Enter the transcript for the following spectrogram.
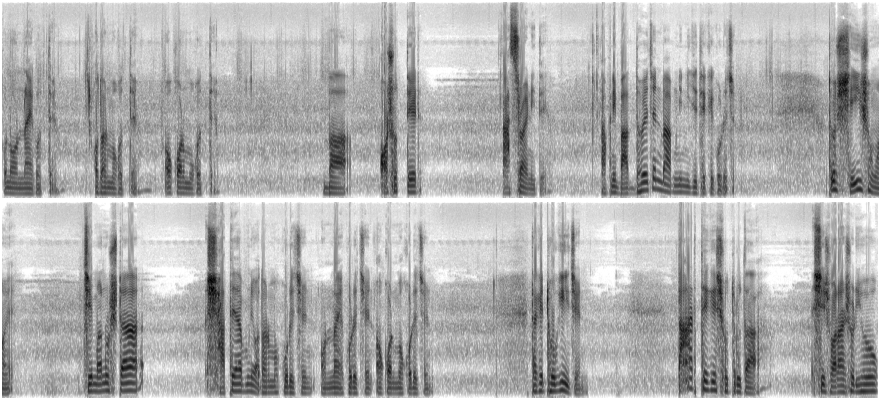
কোনো অন্যায় করতে, অধর্ম করতে, অকর্ম করতে বা অসত্যের আশ্রয় নিতে। আপনি বাধ্য হয়েছেন বা আপনি নিজে থেকে করেছেন। তো সেই সময় যে মানুষটা সাথে আপনি অধর্ম করেছেন, অন্যায় করেছেন, অকর্ম করেছেন, তাকে ঠগিয়েছেন, তার থেকে শত্রুতা সে সরাসরি হোক,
